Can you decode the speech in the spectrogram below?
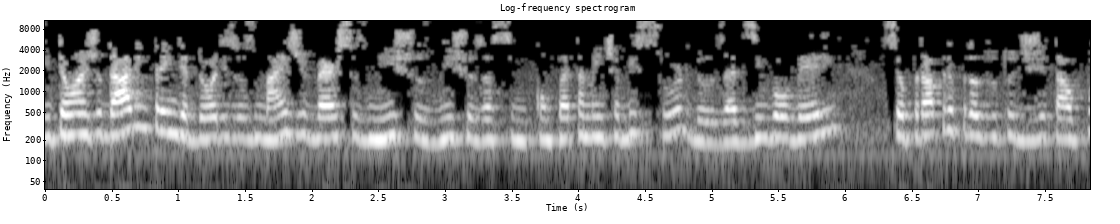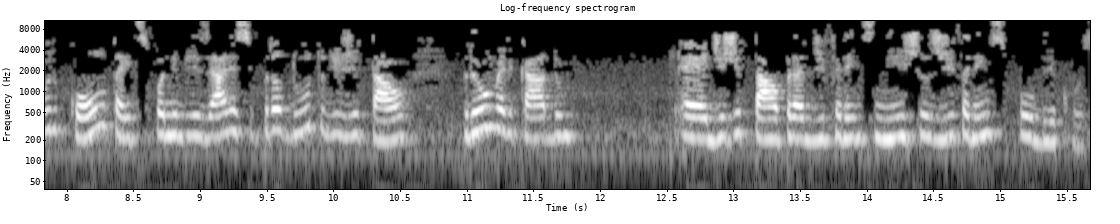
Então, ajudar empreendedores dos mais diversos nichos, nichos assim completamente absurdos, a desenvolverem seu próprio produto digital por conta e disponibilizar esse produto digital para o mercado é, digital, para diferentes nichos, diferentes públicos.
